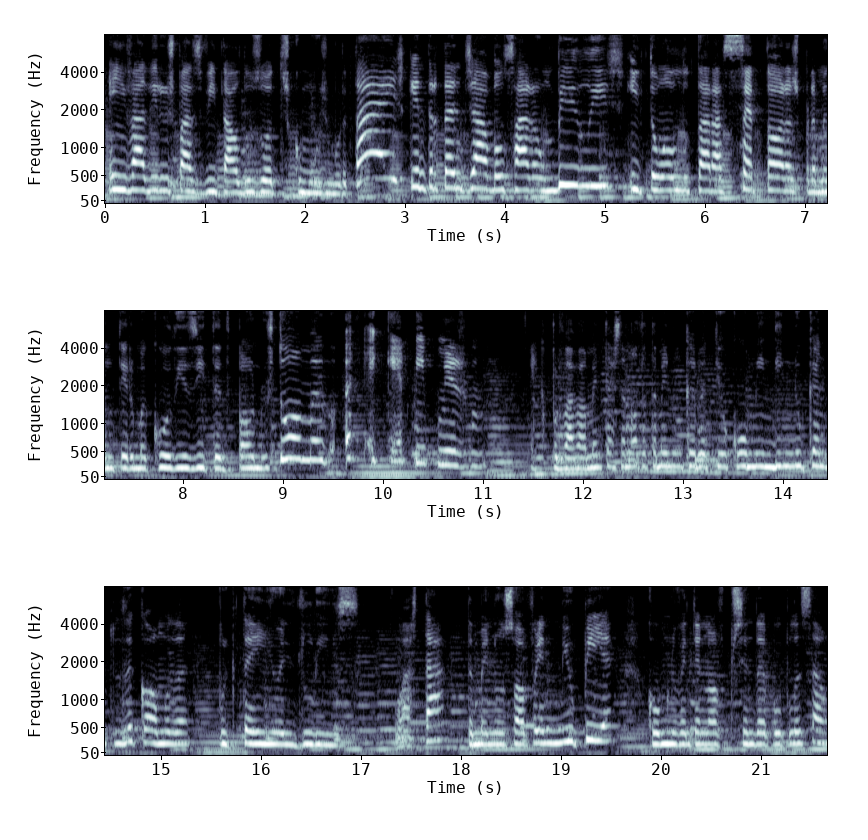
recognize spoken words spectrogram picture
a invadir o espaço vital dos outros como os mortais, que entretanto já bolsaram bilis e estão a lutar há sete horas para manter uma codiazita de pão no estômago. É que é tipo mesmo. É que provavelmente esta malta também nunca bateu com o mindinho no canto da cómoda, porque tem olho de lince. Lá está, também não sofrem de miopia, como 99% da população.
